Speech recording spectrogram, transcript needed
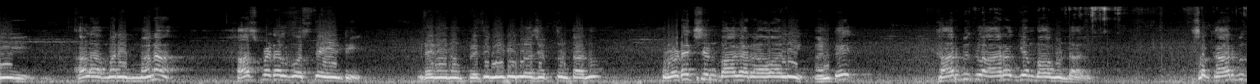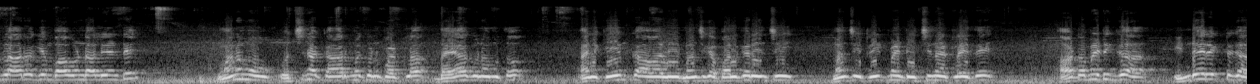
ఈ అలా మరి మన హాస్పిటల్కి వస్తే ఏంటి? అంటే నేను ప్రతి మీటింగ్లో చెప్తుంటాను ప్రొడక్షన్ బాగా రావాలి అంటే కార్మికుల ఆరోగ్యం బాగుండాలి. సో కార్మికుల ఆరోగ్యం బాగుండాలి అంటే మనము వచ్చిన కార్మికుని పట్ల దయాగుణంతో ఆయనకి ఏం కావాలి మంచిగా పలకరించి మంచి ట్రీట్మెంట్ ఇచ్చినట్లయితే ఆటోమేటిక్గా ఇండైరెక్ట్గా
